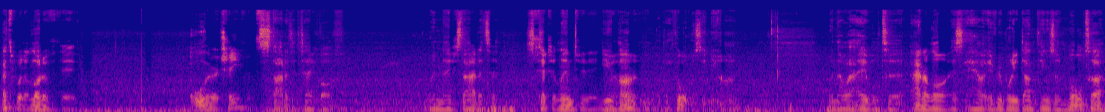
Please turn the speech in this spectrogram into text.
That's when a lot of their all their achievements started to take off. When they started to settle into their new home, what they thought was their new home. When they were able to analyse how everybody done things on Malta,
